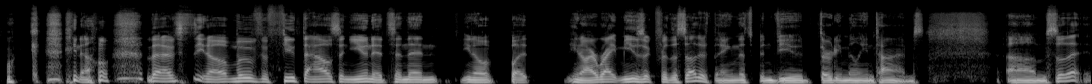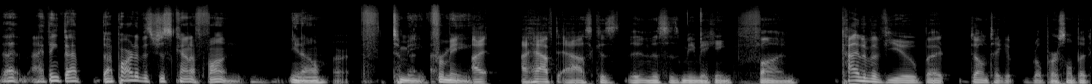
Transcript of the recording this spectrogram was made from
like, you know, that I've, you know, moved a few thousand units and then, you know, but you know, I write music for this other thing that's been viewed 30 million times. Um, so that, that I think that that part of it's just kind of fun, you know, right. to me, for me. I I have to ask because this is me making fun, kind of of you, but don't take it real personal. But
